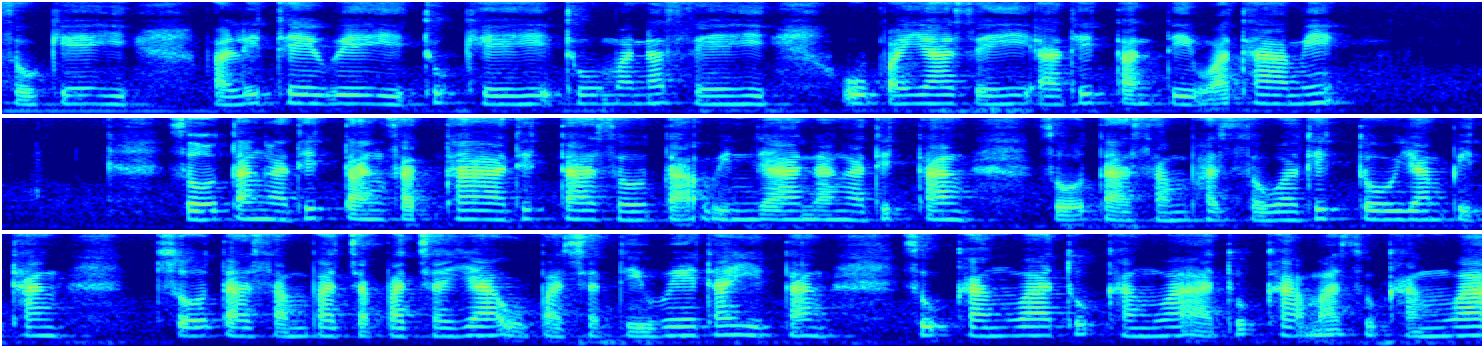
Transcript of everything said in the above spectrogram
โสเกหิ ปริเทเวหิทุเคหิโทมนัสเสหิอุปยาเสหิอาทิตตันติวัฏามิโสตังอาทิตตังสัทธาอาทิตตาโสตวิญญาณังอาทิตตังโสตสัมผัสโสอาทิตโตยัมปิทัง โสตสัมปัจจปัจจยาอุปัชติเวทหิตัง สุขังว่าทุกขังว่าทุกขามาสุขังว่า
